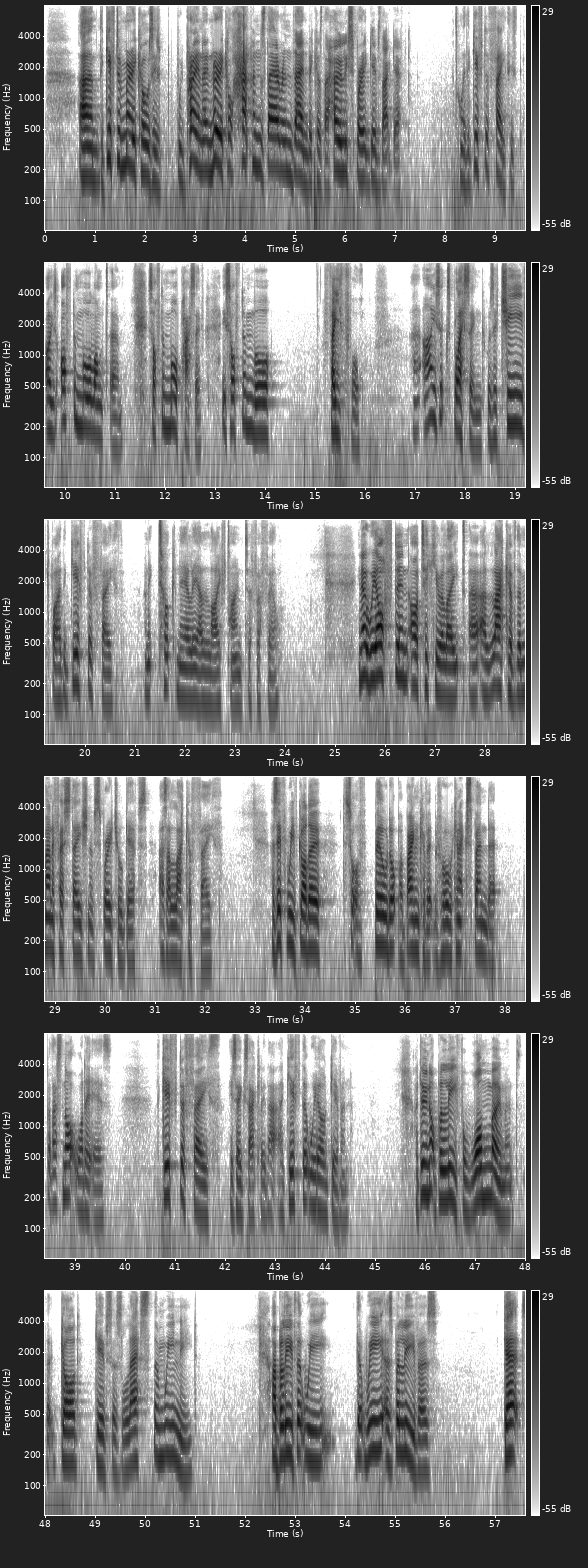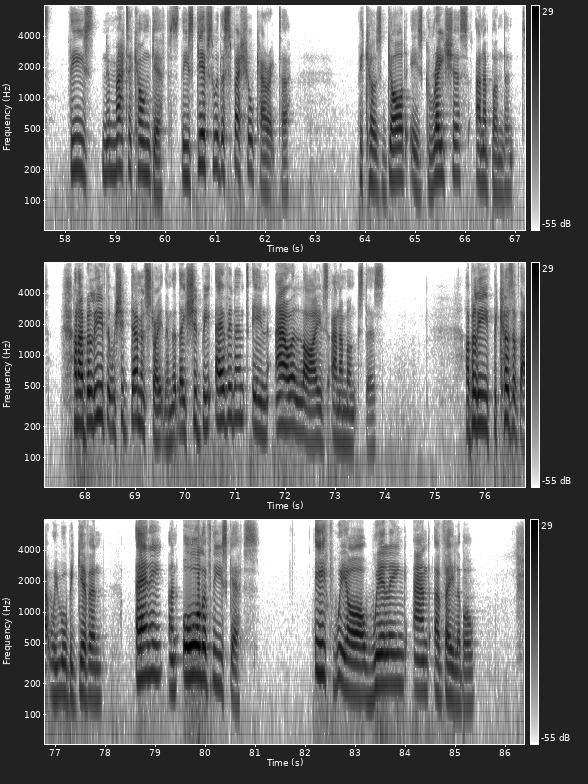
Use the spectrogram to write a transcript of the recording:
Um, the gift of miracles is we pray and a miracle happens there and then because the Holy Spirit gives that gift where the gift of faith is, is often more long term, it's often more passive, it's often more faithful. Uh, Isaac's blessing was achieved by the gift of faith, and it took nearly a lifetime to fulfill. You know, we often articulate uh, a lack of the manifestation of spiritual gifts as a lack of faith, as if we've got to sort of build up a bank of it before we can expend it. But that's not what it is. The gift of faith is exactly that a gift that we are given. I do not believe for one moment that God gives us less than we need. I believe that we, that we as believers get these pneumaticon gifts, these gifts with a special character, because God is gracious and abundant. And I believe that we should demonstrate them, that they should be evident in our lives and amongst us. I believe because of that we will be given any and all of these gifts if we are willing and available.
